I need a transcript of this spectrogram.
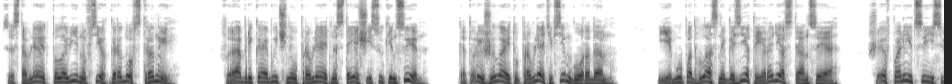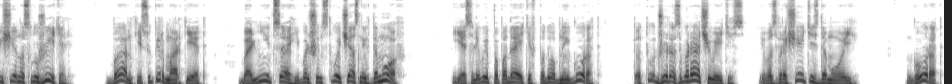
составляют половину всех городов страны. Фабрикой обычно управляет настоящий сукин сын, который желает управлять и всем городом. Ему подвластны газеты и радиостанция, шеф полиции и священнослужитель, банк и супермаркет, больница и большинство частных домов. Если вы попадаете в подобный город, то тут же разворачиваетесь и возвращаетесь домой. Город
